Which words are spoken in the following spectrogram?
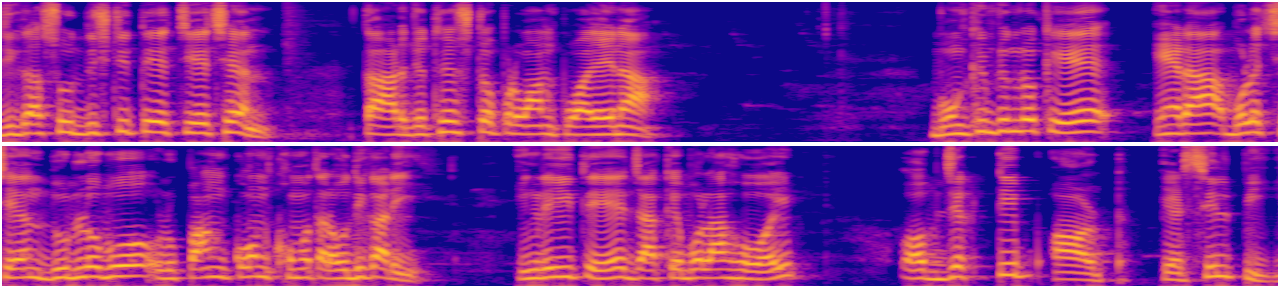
জিজ্ঞাসু দৃষ্টিতে চেয়েছেন, তার যথেষ্ট প্রমাণ পাওয়া যায় না। বঙ্কিমচন্দ্রকে এঁরা বলেছেন, দুর্লভ রূপাঙ্কন ক্ষমতার অধিকারী। ইংরেজিতে যাকে বলা হয়, অবজেক্টিভ আর্ট এর শিল্পী।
